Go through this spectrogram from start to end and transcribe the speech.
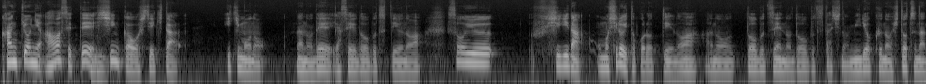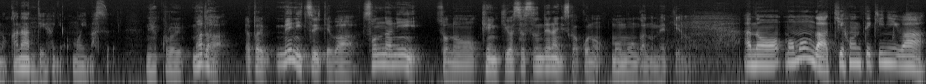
環境に合わせて進化をしてきた生き物なので、うん、野生動物っていうのはそういう不思議な面白いところっていうのはあの動物園の動物たちの魅力の一つなのかなっていうふうに思います。ね、これまだやっぱり目についてはそんなにその研究は進んでないんですか？このモモンガの目っていうのは。あのモモンガ基本的には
